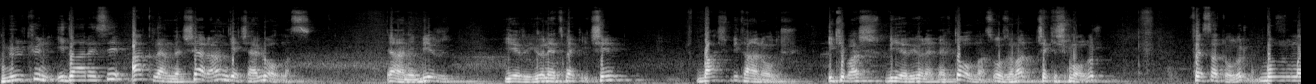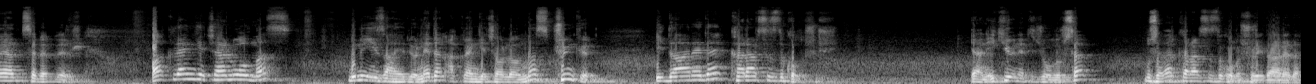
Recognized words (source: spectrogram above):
mülkün idaresi aklen ve şer'an geçerli olmaz. Yani bir yeri yönetmek için baş bir tane olur. İki baş bir yeri yönetmekte olmaz. O zaman çekişme olur. Fesat olur. Bozulmaya sebep verir. Aklen geçerli olmaz. Bunu izah ediyor. Neden aklen geçerli olmaz? Çünkü idarede kararsızlık oluşur. Yani iki yönetici olursa bu sefer kararsızlık oluşur idarede.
